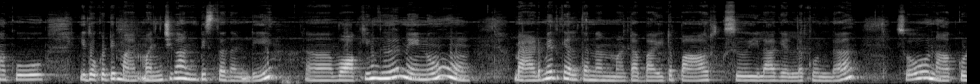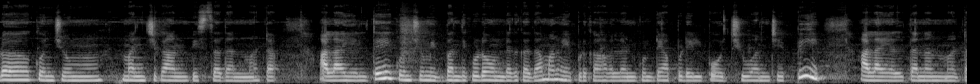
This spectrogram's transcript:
మాకు ఇదొకటి మంచిగా అనిపిస్తుందండి. వాకింగ్ నేను మేడ మీదకి వెళ్తాను అనమాట బయట పార్క్స్ ఇలాగ వెళ్ళకుండా సో నాకు కూడా కొంచెం మంచిగా అనిపిస్తుంది అనమాట అలా వెళ్తే కొంచెం ఇబ్బంది కూడా ఉండదు కదా. మనం ఎప్పుడు కావాలనుకుంటే అప్పుడు వెళ్ళిపోవచ్చు అని చెప్పి అలా వెళ్తానమాట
